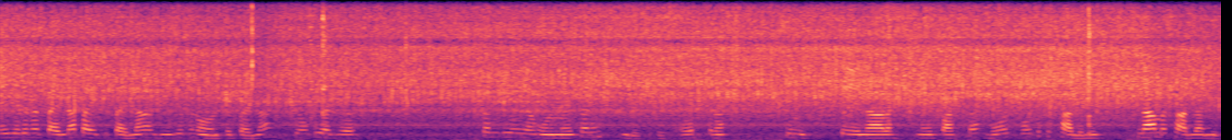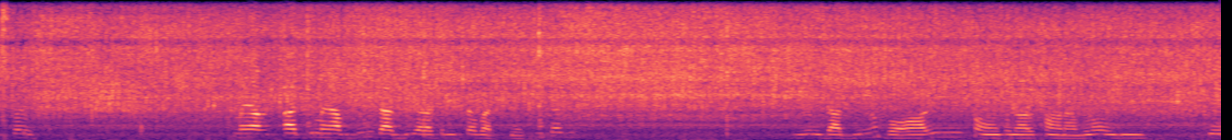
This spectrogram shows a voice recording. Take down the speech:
ਇਹ ਜਿਹੜੇ ਮੈਂ ਪਹਿਲਾਂ ਪਾਏ ਸੀ, ਪਹਿਲਾਂ ਵੀਡੀਓ ਬਣਾਉਣ ਤੋਂ ਪਹਿਲਾਂ, ਕਿਉਂਕਿ ਅੱਜ ਕੰਦੀ ਹੋਈਆਂ ਹੁਣ ਮੈਂ ਕਰਾਂ ਦੇਖੋ। ਇਸ ਤਰ੍ਹਾਂ ਤੇ ਨਾਲ ਮੈਂ ਪਾਸਾ ਬਹੁਤ ਬਹੁਤ ਪਸੰਦ ਲਈ ਨਾ ਮਸਾਲਾ ਨਿਕਲੇ। ਮੈਂ ਆਪ- ਅੱਜ ਮੈਂ ਆਪਦੀ ਦਾਦੀ ਵਾਲਾ ਤਰੀਕਾ ਵਰਤਿਆ, ਠੀਕ ਹੈ ਜੀ? ਮੇਰੀ ਦਾਦੀ ਨਾ ਬੜੀ ਸ਼ੌਂਕ ਨਾਲ ਖਾਣਾ ਬਣਾਉਂਦੀ ਤੇ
